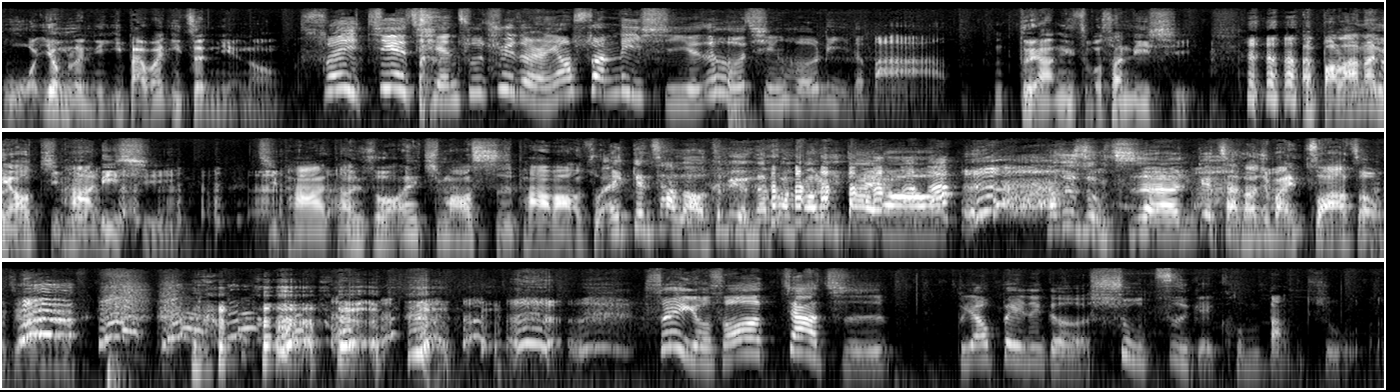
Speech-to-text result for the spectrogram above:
我用了你一百万一整年哦。所以借钱出去的人要算利息也是合情合理的吧？对啊，你怎么算利息？呃，宝拉，那你要几趴利息？几趴？然后你说，哎，起码要十趴吧。我说，哎，更惨了，这边有人在放高利贷哦。他是主持人，你更惨，然后就把你抓走，这样。所以有时候价值不要被那个数字给捆绑住了，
